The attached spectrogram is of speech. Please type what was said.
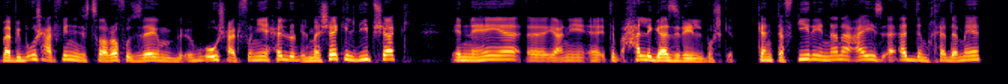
ما بيبقوش عارفين يتصرفوا إزاي وما بيبقوش عارفين يحلوا المشاكل دي بشكل إن هي آه، يعني آه، تبقى حل جذري للمشكلة. كان تفكيري إن أنا عايز أقدم خدمات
